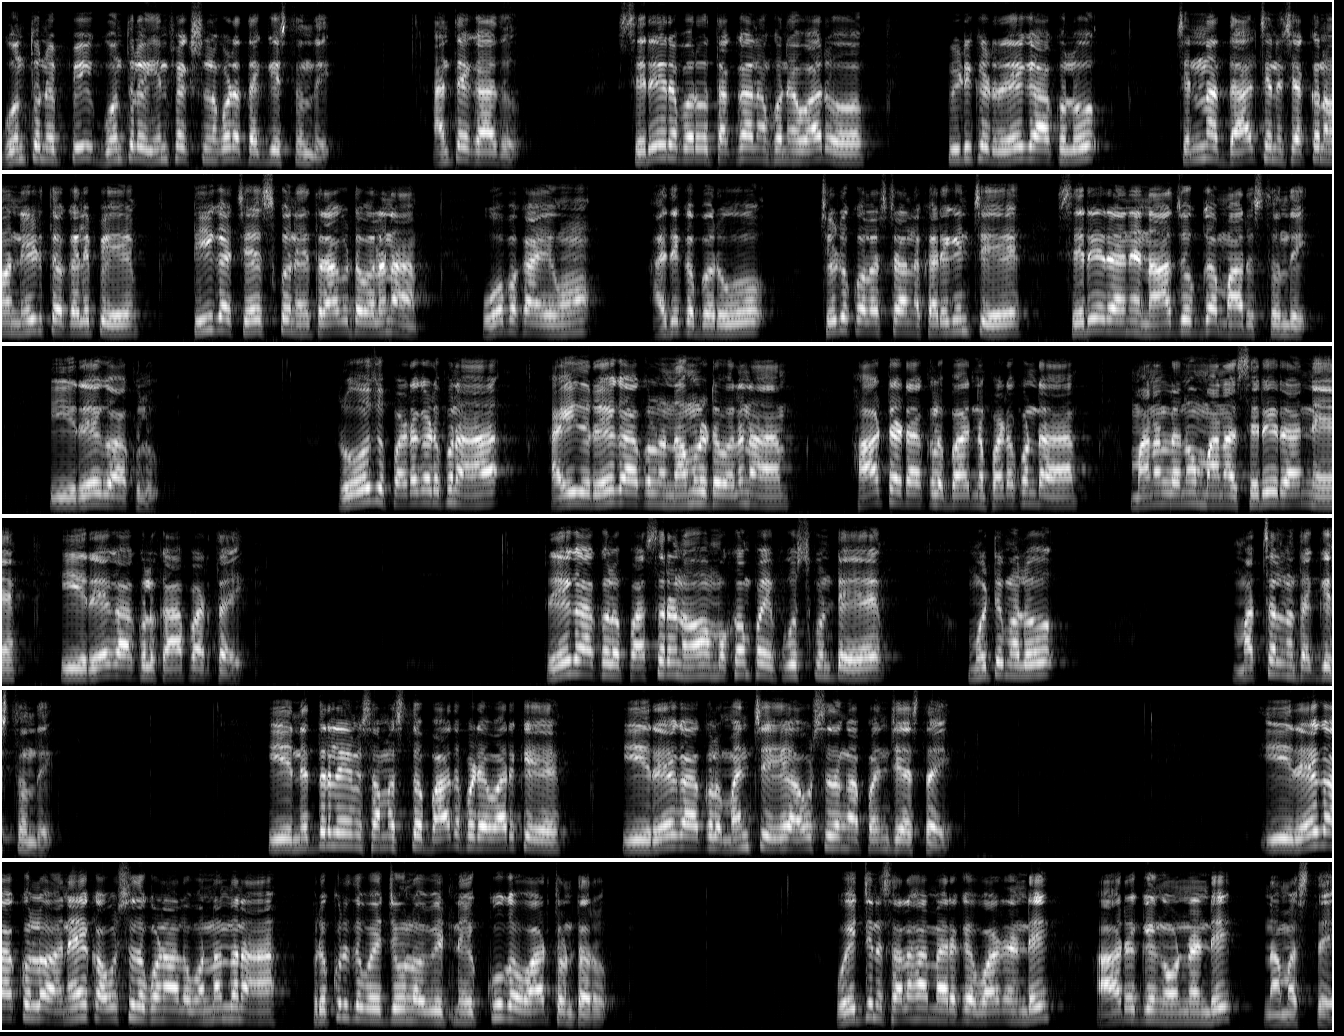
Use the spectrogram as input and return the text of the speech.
గొంతు నొప్పి గొంతులో ఇన్ఫెక్షన్లు కూడా తగ్గిస్తుంది. అంతేకాదు శరీర బరువు తగ్గాలనుకునేవారు పిడికెడు రేగాకులు చిన్న దాల్చిన చెక్కను నీటితో కలిపి టీగా చేసుకొని త్రాగుట వలన ఊబకాయం అధిక బరువు చెడు కొలెస్ట్రాల్ను కరిగించి శరీరాన్ని నాజుగ్గా మారుస్తుంది ఈ రేగు ఆకులు రోజు పడగడుపున ఐదు రేగాకులను నములుట వలన హార్ట్ అటాకుల బారిన పడకుండా మనలను మన శరీరాన్ని ఈ రేగాకులు కాపాడతాయి. రేగాకుల పసరును ముఖంపై పూసుకుంటే మొటిమలు మచ్చలను తగ్గిస్తుంది. ఈ నిద్రలేమి సమస్యతో బాధపడే వారికి ఈ రేగాకులు మంచి ఔషధంగా పనిచేస్తాయి. ఈ రేగాకుల్లో అనేక ఔషధ గుణాలు ఉన్నందున ప్రకృతి వైద్యంలో వీటిని ఎక్కువగా వాడుతుంటారు. వైద్యుని సలహా మేరకే వాడండి ఆరోగ్యంగా ఉండండి. నమస్తే.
